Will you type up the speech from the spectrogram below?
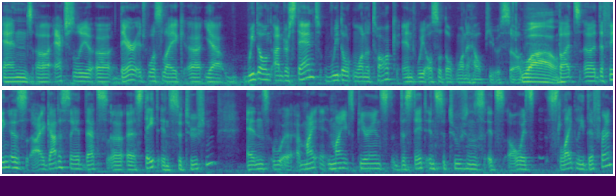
And uh, actually, uh, there it was like, uh, yeah, we don't understand, we don't want to talk, and we also don't want to help you. So, Wow. But uh, the thing is, I gotta say that's a, a state institution, and w- my in my experience, the state institutions it's always slightly different.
